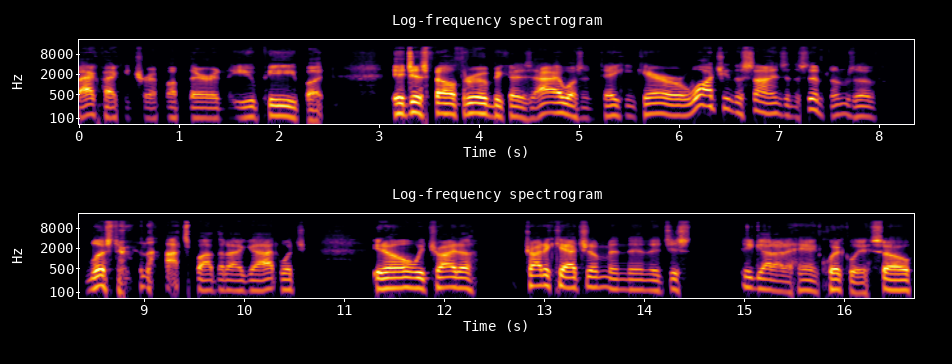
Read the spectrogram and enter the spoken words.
backpacking trip up there in the UP, but it just fell through because I wasn't taking care or watching the signs and the symptoms of blister in the hot spot that I got, which you know we try to try to catch them, and then it just it got out of hand quickly. So,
